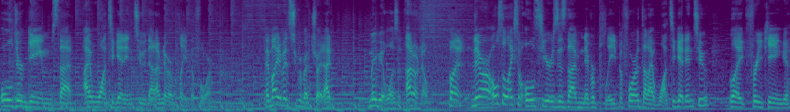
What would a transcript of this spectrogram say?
older games that I want to get into that I've never played before. It might have been Super Metroid. I, Maybe it wasn't. I don't know. But there are also like some old series that I've never played before that I want to get into, like freaking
